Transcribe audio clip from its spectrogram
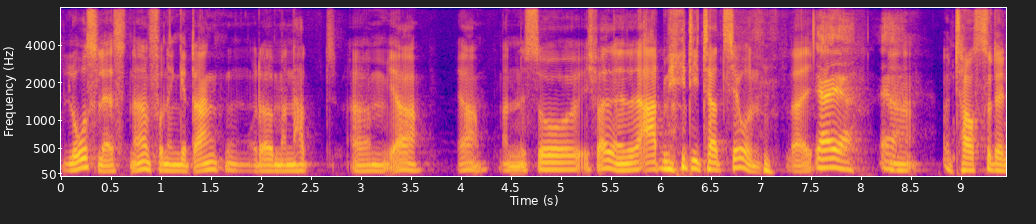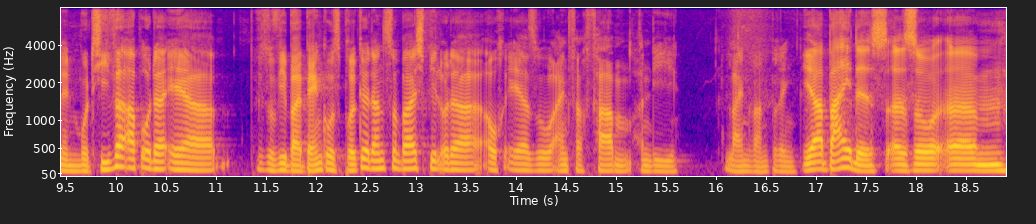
loslässt, ne, von den Gedanken oder man hat, ähm, ja, ja, man ist so, ich weiß nicht, eine Art Meditation vielleicht. ja, ja, ja, ja. Und tauchst du denn in Motive ab oder eher so wie bei Benkos Brücke dann zum Beispiel oder auch eher so einfach Farben an die Leinwand bringen? Ja, beides. Also ähm,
